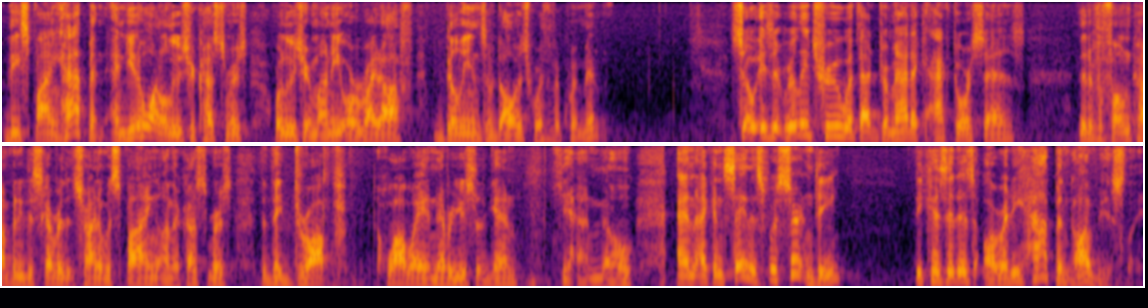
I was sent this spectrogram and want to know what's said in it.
the spying happen. And you don't want to lose your customers or lose your money or write off billions of dollars worth of equipment. So, is it really true what that dramatic actor says? That if a phone company discovered that China was spying on their customers, that they'd drop Huawei and never use it again? Yeah, no. And I can say this with certainty because it has already happened, obviously.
